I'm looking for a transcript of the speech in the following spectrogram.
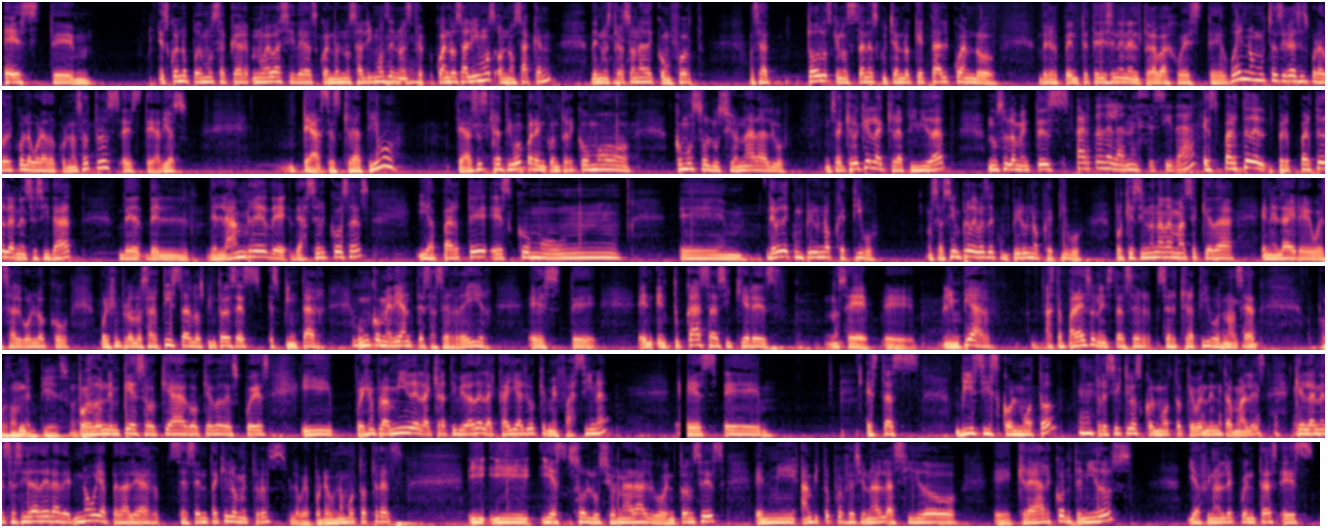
este es cuando podemos sacar nuevas ideas, cuando nos salimos de nuestra, cuando salimos o nos sacan de nuestra zona de confort. O sea, todos los que nos están escuchando, ¿qué tal cuando de repente te dicen en el trabajo, este, bueno, muchas gracias por haber colaborado con nosotros, este, adiós? Te haces creativo, te haces creativo para encontrar cómo, cómo solucionar algo. O sea, creo que la creatividad no solamente es Parte de la necesidad. es parte, del, parte de la necesidad, de- del, del hambre de, de hacer cosas y aparte es como un... eh, debe de cumplir un objetivo. O sea, siempre debes de cumplir un objetivo, porque si no nada más se queda en el aire o es algo loco. Por ejemplo, los artistas, los pintores es, es pintar, un comediante es hacer reír. Este, en, en tu casa, si quieres, no sé, eh, limpiar, hasta para eso necesitas ser, ser creativo, ¿no? O sea, ¿Por dónde empiezo? ¿Por dónde empiezo? ¿Qué hago? ¿Qué hago después? Y, por ejemplo, a mí de la creatividad de la calle, algo que me fascina es eh, estas bicis con moto, triciclos con moto que venden tamales, que la necesidad era de no voy a pedalear 60 kilómetros, le voy a poner una moto atrás. Y, y, y es solucionar algo. Entonces, en mi ámbito profesional ha sido eh, crear contenidos y a final de cuentas es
